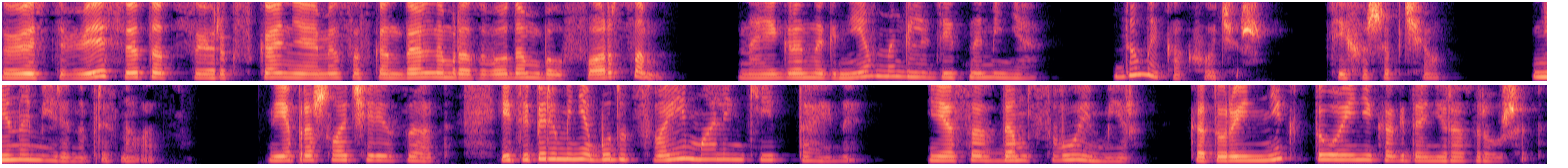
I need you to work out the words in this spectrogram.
«То есть весь этот цирк с конями со скандальным разводом был фарсом?» Наигранно гневно глядит на меня. Думай, как хочешь. Тихо шепчу. Не намерена признаваться. Я прошла через ад, и теперь у меня будут свои маленькие тайны. Я создам свой мир, который никто и никогда не разрушит.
